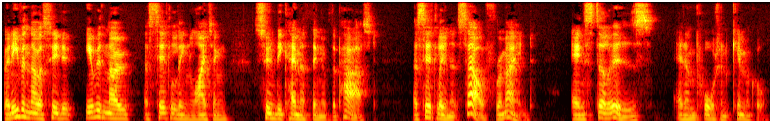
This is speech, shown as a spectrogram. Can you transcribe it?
But even though, even though acetylene lighting soon became a thing of the past, acetylene itself remained, and still is, an important chemical.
